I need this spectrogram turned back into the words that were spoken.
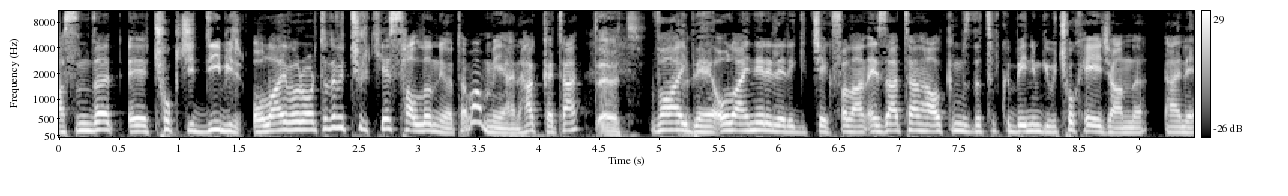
aslında e, çok ciddi bir olay var ortada ve Türkiye sallanıyor tamam mı yani hakikaten. Evet. Vay be olay nerelere gidecek falan. E zaten halkımız da tıpkı benim gibi çok heyecanlı. Yani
